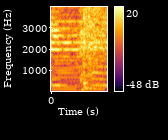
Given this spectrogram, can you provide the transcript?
keep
